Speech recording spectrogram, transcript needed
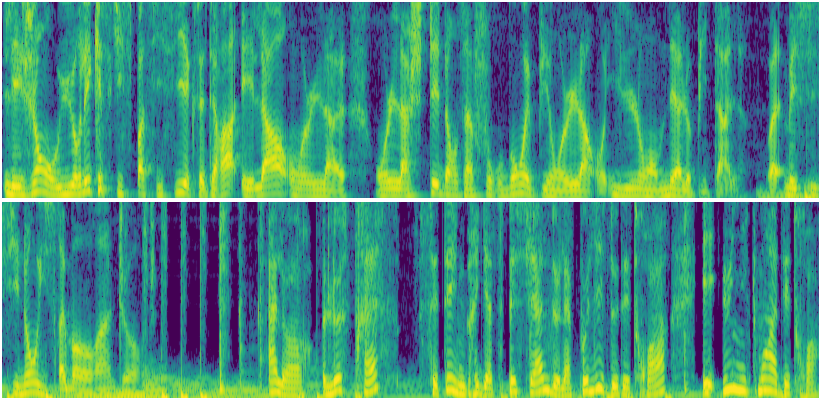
les gens ont hurlé qu'est-ce qui se passe ici, etc. Et là, on l'a, jeté dans un fourgon et puis ils l'ont emmené à l'hôpital. Mais si- sinon, il serait mort, hein, George. Alors, le stress, c'était une brigade spéciale de la police de Détroit et uniquement à Détroit.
